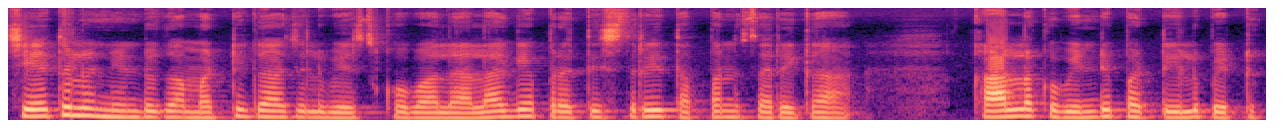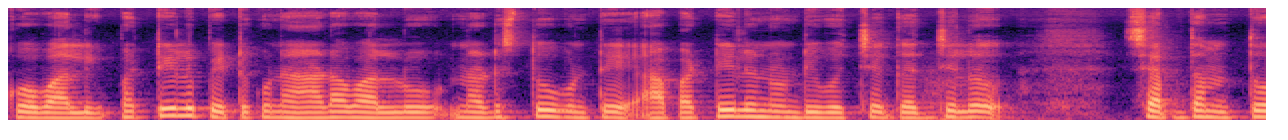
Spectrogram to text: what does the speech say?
చేతులు నిండుగా మట్టి గాజులు వేసుకోవాలి. అలాగే ప్రతి స్త్రీ తప్పనిసరిగా కాళ్ళకు వెండి పట్టీలు పెట్టుకోవాలి. పట్టీలు పెట్టుకునే ఆడవాళ్ళు నడుస్తూ ఉంటే ఆ పట్టీల నుండి వచ్చే గజ్జెల శబ్దంతో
